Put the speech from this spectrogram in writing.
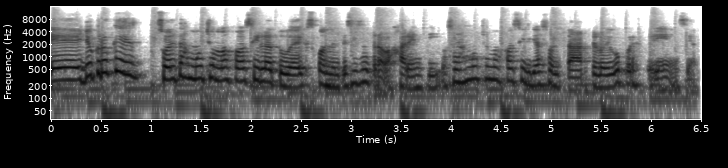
Eh, yo creo que sueltas mucho más fácil a tu ex cuando empiezas a trabajar en ti. O sea, es mucho más fácil ya soltar, te lo digo por experiencia.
